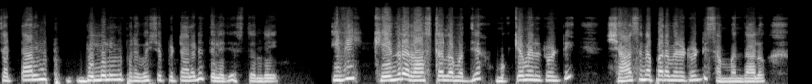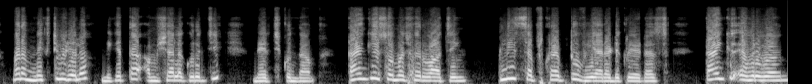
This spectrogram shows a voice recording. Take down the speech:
చట్టాలను బిల్లులను ప్రవేశపెట్టాలని తెలియజేస్తుంది. ఇవి కేంద్ర రాష్ట్రాల మధ్య ముఖ్యమైనటువంటి శాసనపరమైనటువంటి సంబంధాలు. మనం నెక్స్ట్ వీడియోలో మిగతా అంశాల గురించి నేర్చుకుందాం. Thank you so much for watching please subscribe to VR creators thank you everyone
